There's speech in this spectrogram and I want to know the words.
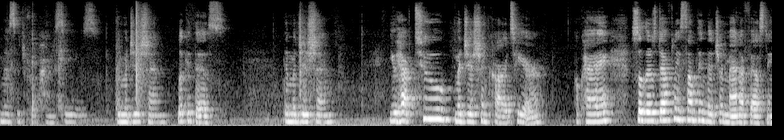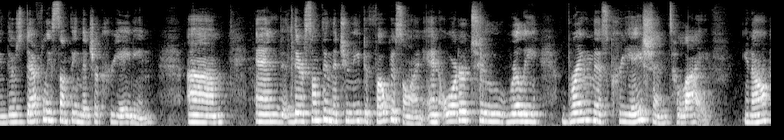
Message for Pisces. The Magician. Look at this. The Magician. You have two Magician cards here. Okay? So there's definitely something that you're manifesting. There's definitely something that you're creating. Um, and there's something that you need to focus on in order to really bring this creation to life. You know,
